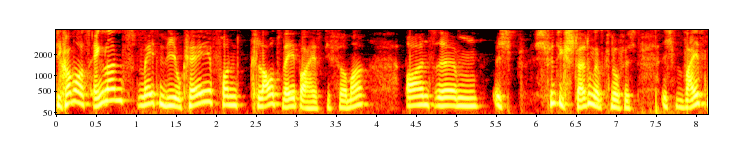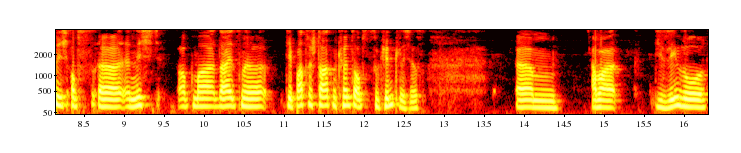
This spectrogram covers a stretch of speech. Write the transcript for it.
Die kommen aus England, made in the UK, von Cloud Vapor heißt die Firma. Und ähm, ich, ich finde die Gestaltung ganz knuffig. Ich weiß nicht, ob es äh, nicht, ob man da jetzt eine Debatte starten könnte, ob es zu kindlich ist. Ähm, aber die sehen so,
